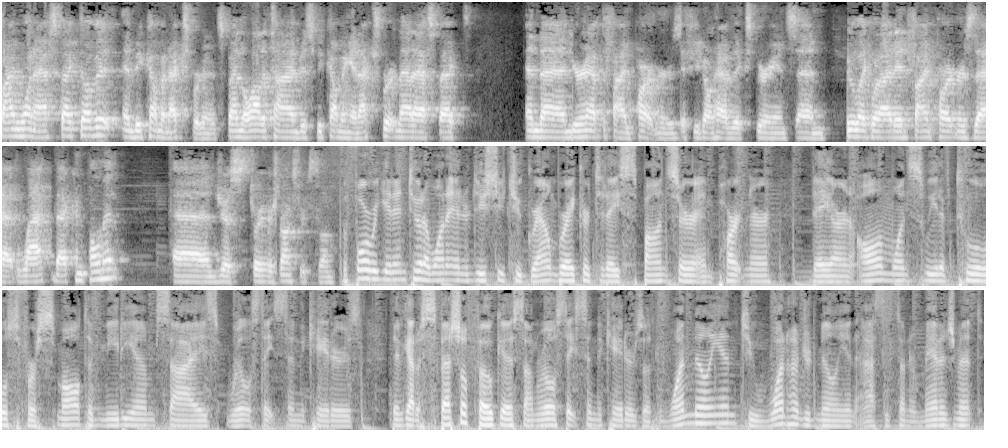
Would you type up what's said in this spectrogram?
find one aspect of it and become an expert in it. Spend a lot of time just becoming an expert in that aspect. And then you're gonna have to find partners if you don't have the experience. And do like what I did, find partners that lack that component and just throw your strong suits to them. Before we get into it, I want to introduce you to Groundbreaker, today's sponsor and partner. They are an all in one suite of tools for small to medium sized real estate syndicators. They've got a special focus on real estate syndicators with 1 million to 100 million assets under management.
